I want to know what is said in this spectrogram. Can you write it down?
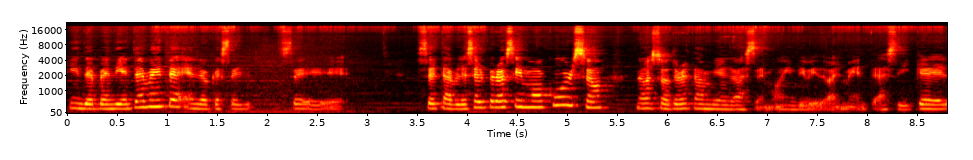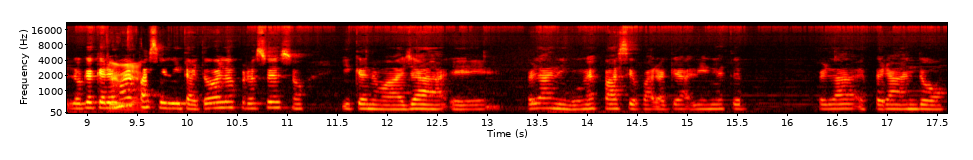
independientemente en lo que se, se, establece el próximo curso, nosotros también lo hacemos individualmente. Así que lo que queremos es facilitar todos los procesos y que no haya eh, ningún espacio para que alguien esté ¿verdad? esperando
